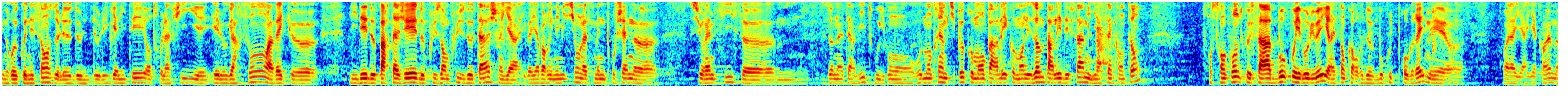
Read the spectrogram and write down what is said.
une reconnaissance de, l'égalité entre la fille et, le garçon, avec euh, l'idée de partager de plus en plus de tâches. Il, va y avoir une émission la semaine prochaine euh, sur M6, euh, Zone Interdite, où ils vont remontrer un petit peu comment on parlait, comment les hommes parlaient des femmes il y a 50 ans. On se rend compte que ça a beaucoup évolué, il reste encore de, beaucoup de progrès, mais voilà, il y, a, quand même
